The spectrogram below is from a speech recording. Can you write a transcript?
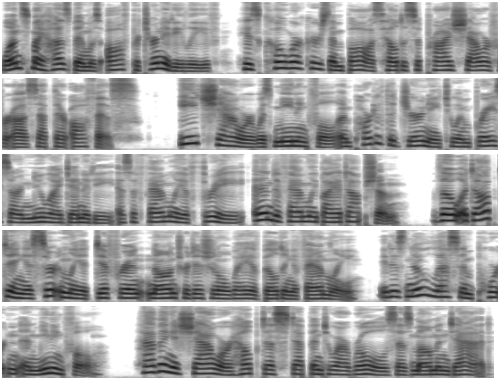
Once my husband was off paternity leave, his coworkers and boss held a surprise shower for us at their office. Each shower was meaningful and part of the journey to embrace our new identity as a family of three and a family by adoption. Though adopting is certainly a different, non traditional way of building a family, it is no less important and meaningful. Having a shower helped us step into our roles as mom and dad,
